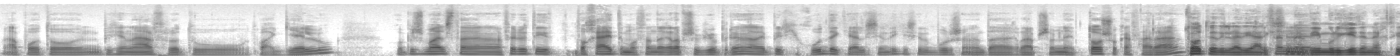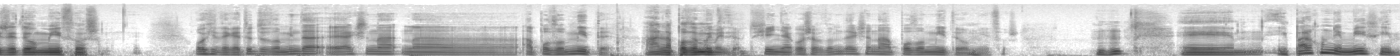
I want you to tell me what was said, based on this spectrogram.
Από το, υπήρχε ένα άρθρο του, του Αγγέλου, ο οποίος μάλιστα αναφέρει ότι το είχα έτοιμο αυτά να τα γράψω πιο πριν, αλλά υπήρχε χούντα και άλλες συνθήκες και δεν μπορούσα να τα γράψω. Ναι, τόσο καθαρά. Τότε δηλαδή άρχισε Ήτανε- να δημιουργείται, να χτίζεται ο μύθος. Όχι, δεκαετία του 70 ε, άρχισε να, να αποδομείται. Α, να αποδομείται. Το 1970 άρχισε να αποδομείται ο μύθος. Μμμ. Ε, υπάρχουν μύθοι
